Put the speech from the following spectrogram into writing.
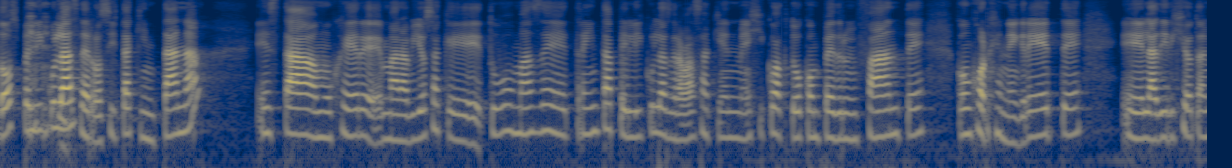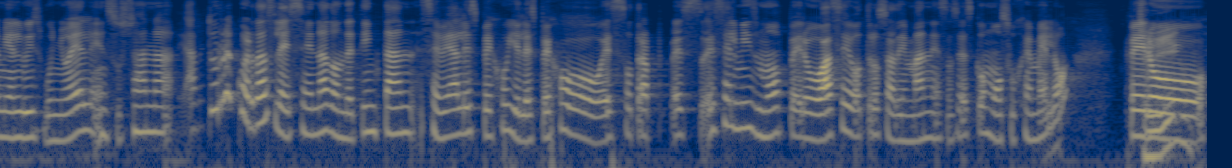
dos películas de Rosita Quintana, esta mujer eh, maravillosa que tuvo más de 30 películas grabadas aquí en México, actuó con Pedro Infante, con Jorge Negrete, eh, la dirigió también Luis Buñuel en Susana. A ver, ¿Tú recuerdas la escena donde Tintán se ve al espejo y el espejo es otra, es, es el mismo, pero hace otros ademanes, o sea, es como su gemelo, pero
